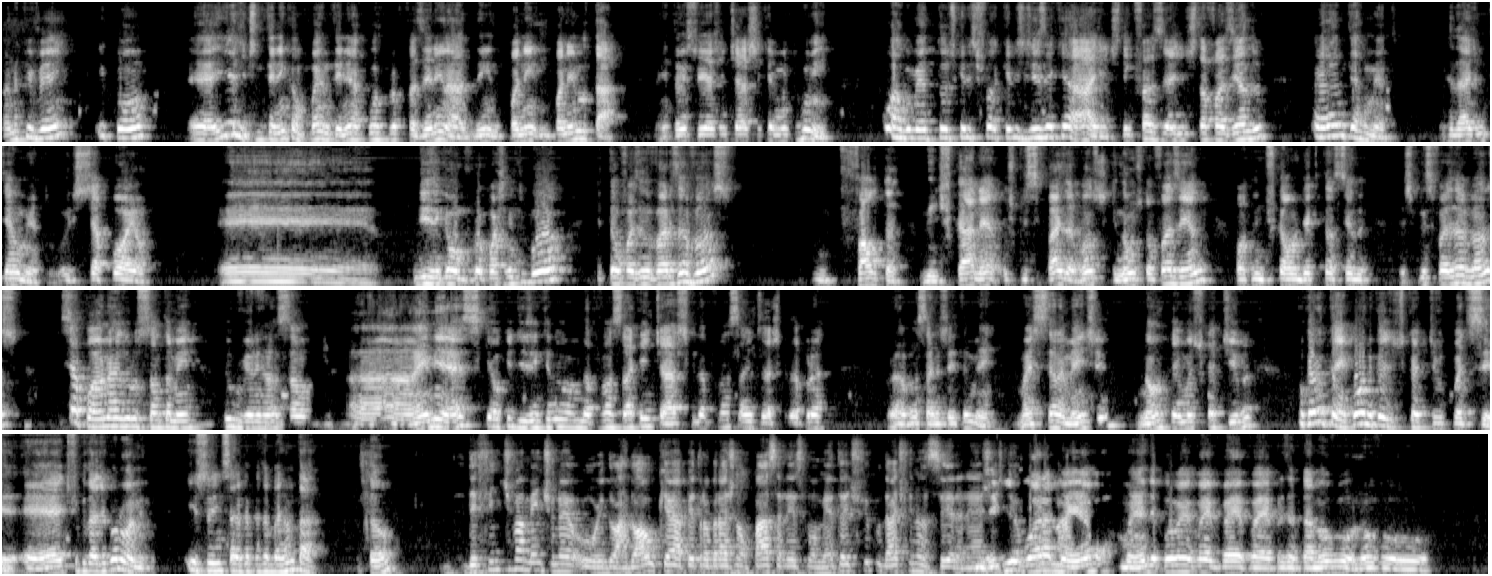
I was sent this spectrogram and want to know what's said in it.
ano que vem, e com. É, e a gente não tem nem campanha, não tem nem acordo para fazer nem nada, nem, não, pode nem, não pode nem lutar. Então, isso aí a gente acha que é muito ruim. O argumento todo que eles, que eles dizem é que ah, a gente tem que fazer, a gente está fazendo. É, não tem argumento. Na verdade, não tem argumento. Eles se apoiam. É, dizem que é uma proposta muito boa, que estão fazendo vários avanços, falta identificar né, os principais avanços que não estão fazendo, falta identificar onde é que estão sendo esses principais avanços, e se apoiam na resolução também do governo em relação à AMS, que é o que dizem que não dá para avançar, que a gente acha que dá para avançar, a gente acha que dá para avançar nisso aí também. Mas, sinceramente, não tem uma justificativa, porque não tem. Qual a única justificativa que pode ser? É dificuldade econômica. Isso a gente sabe que a Petrobras não está. Então, definitivamente, né, o Eduardo, algo que a Petrobras não passa nesse momento é a dificuldade financeira, né? Inclusive, agora, amanhã, amanhã depois vai, vai, vai, vai apresentar novo, novo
